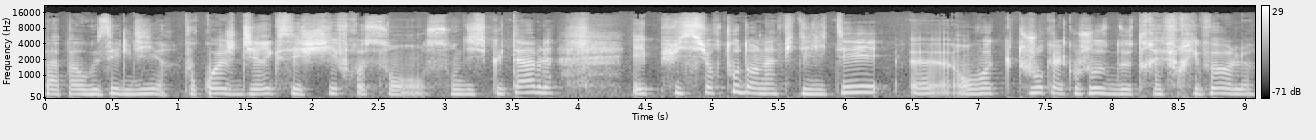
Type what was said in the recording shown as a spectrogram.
va pas oser le dire. Pourquoi je dirais que ces chiffres sont, sont discutables? Et puis surtout dans l'infidélité, euh, on voit toujours quelque chose de très frivole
